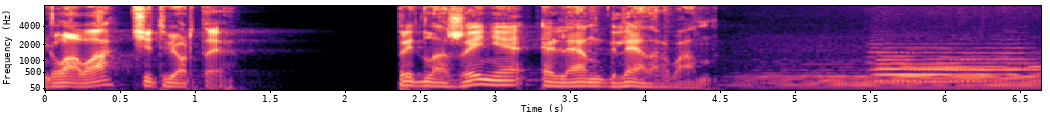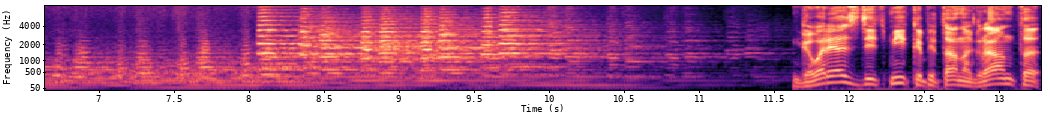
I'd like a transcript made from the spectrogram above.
Глава 4. Предложение Элен Гленнерван. Говоря с детьми капитана Гранта,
